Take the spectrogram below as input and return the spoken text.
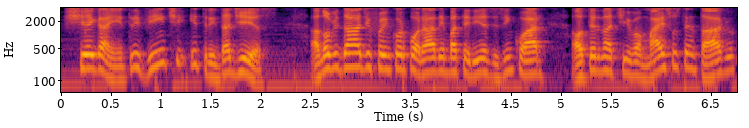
chega a entre 20 e 30 dias. A novidade foi incorporada em baterias de zinco-ar, alternativa mais sustentável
